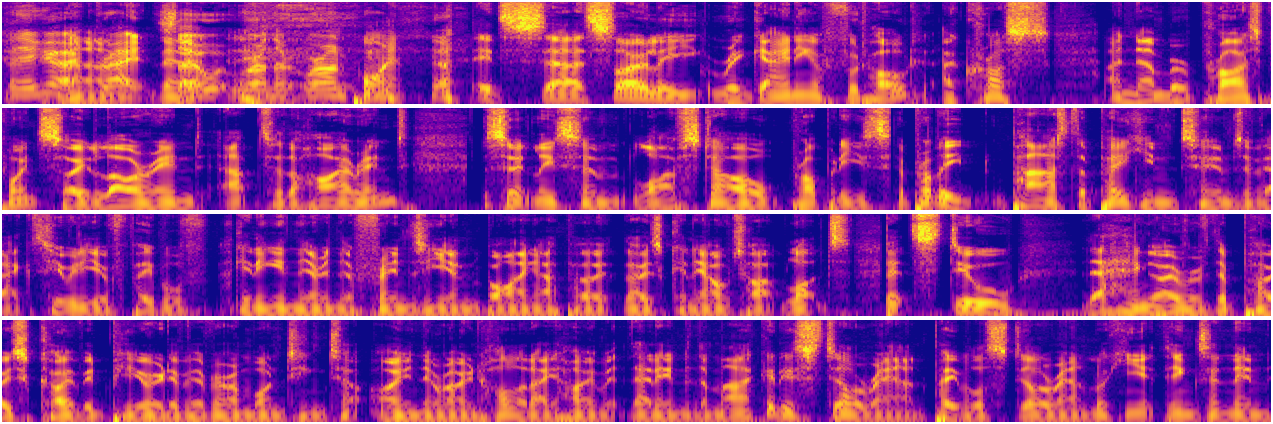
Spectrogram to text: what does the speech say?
There you go. Uh, Great. that- So we're on the, we're on point. it's uh, slowly regaining a foothold across a number of price points, so lower end up to the higher end. Certainly, some lifestyle properties are probably past the peak in terms of activity of people getting in there in the frenzy and buying up uh, those canal type lots, but still. The hangover of the post COVID period of everyone wanting to own their own holiday home at that end of the market is still around. People are still around looking at things, and then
